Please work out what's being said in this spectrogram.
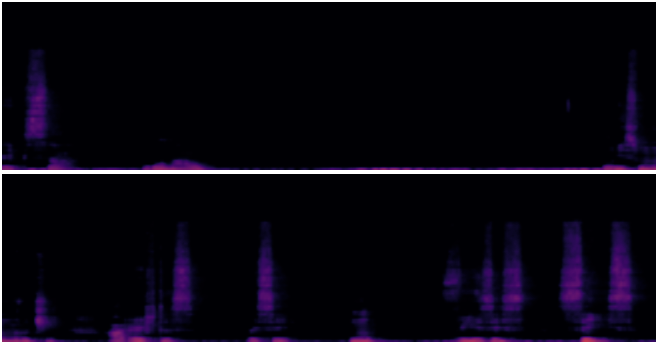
hexagonal Com isso, o número de arestas vai ser 1 vezes 6,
